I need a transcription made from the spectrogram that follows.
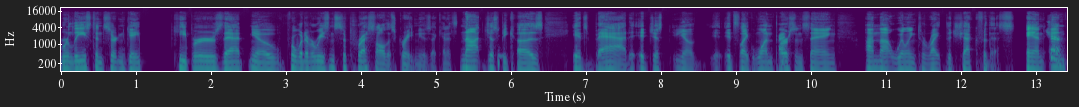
released, and certain gatekeepers that you know for whatever reason suppress all this great music. And it's not just because it's bad. It just you know it's like one person saying. I'm not willing to write the check for this. And Sure. and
